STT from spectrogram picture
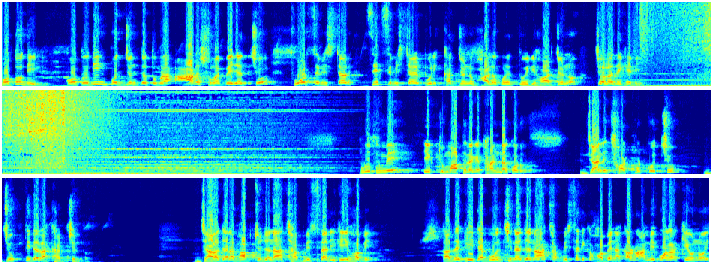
কতদিন কতদিন পর্যন্ত তোমরা আরও সময় পেয়ে যাচ্ছ ফোর্থ সেমিস্টার সিক্স সেমিস্টারের পরীক্ষার জন্য, ভালো করে তৈরি হওয়ার জন্য? চলো দেখে নিই প্রথমে একটু মাথাটাকে ঠান্ডা করো, জানি ছটফট করছ যুক্তিটা রাখার জন্য। যারা যারা ভাবছ যে না, ছাব্বিশ তারিখেই হবে, তাদেরকে এটা বলছি না যে না, ছাব্বিশ তারিখে হবে না, কারণ আমি বলার কেউ নই।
